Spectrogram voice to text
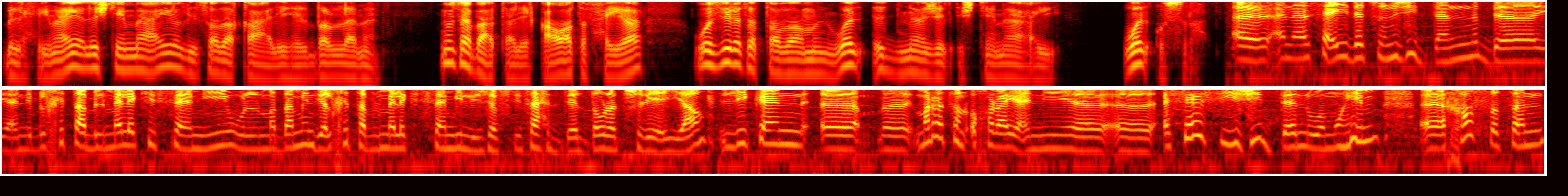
بالحماية الاجتماعية الذي صدق عليه البرلمان. نتابع تعليق عواطف حيار وزيرة التضامن والإدماج الاجتماعي والأسرة. آه، أنا سعيدة جدا يعني بالخطاب الملكي السامي والمضامين ديال الخطاب الملكي السامي اللي جا في افتتاح ديال الدورة التشريعية اللي كان آه، آه، مرة أخرى يعني أساسي جدا ومهم خاصة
